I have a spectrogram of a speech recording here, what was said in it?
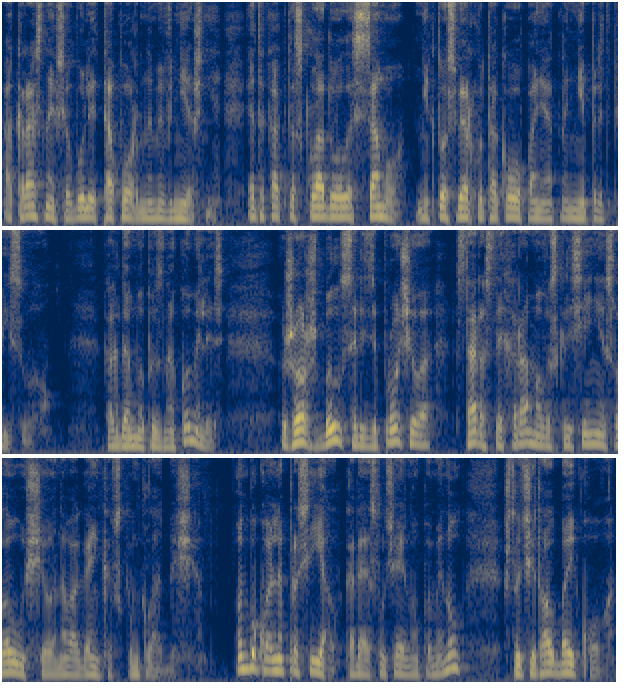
а красные все более топорными внешне. Это как-то складывалось само, никто сверху такого, понятно, не предписывал. Когда мы познакомились, Жорж был, среди прочего, старостой храма Воскресения Славущего на Ваганьковском кладбище. Он буквально просиял, когда я случайно упомянул, что читал Байкова.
